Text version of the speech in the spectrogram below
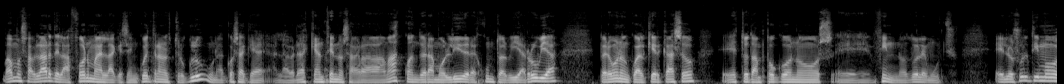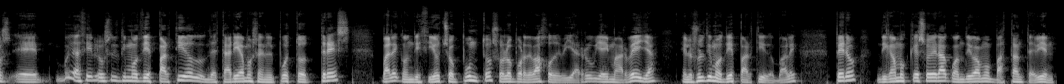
Vamos a hablar de la forma en la que se encuentra nuestro club, una cosa que la verdad es que antes nos agradaba más cuando éramos líderes junto al Villarrubia, pero bueno, en cualquier caso, esto tampoco nos, eh, en fin, nos duele mucho. En los últimos, eh, voy a decir, los últimos 10 partidos, donde estaríamos en el puesto 3, ¿vale? Con 18 puntos, solo por debajo de Villarrubia y Marbella, en los últimos 10 partidos, ¿vale? Pero digamos que eso era cuando íbamos bastante bien,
